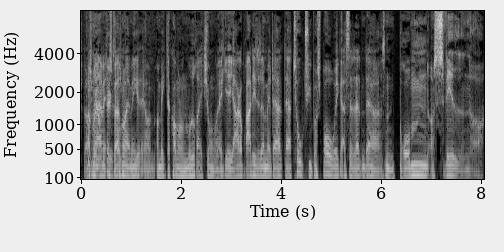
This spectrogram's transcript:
Spørgsmålet er, spørgsmålet er om, ikke, om, om ikke der kommer nogle modreaktioner. Jeg giver Jacob ret i det der med, at der, der er to typer sprog. Ikke? Altså der er den der sådan, brummen og sveden og,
